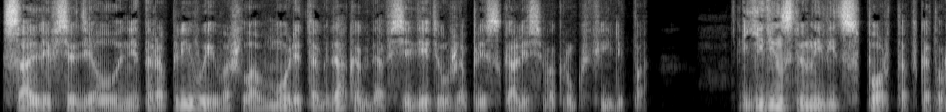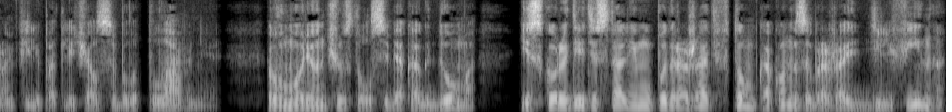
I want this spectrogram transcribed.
Салли все делала неторопливо и вошла в море тогда, когда все дети уже плескались вокруг Филиппа. Единственный вид спорта, в котором Филипп отличался, было плавание. В море он чувствовал себя как дома, и скоро дети стали ему подражать в том, как он изображает дельфина,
